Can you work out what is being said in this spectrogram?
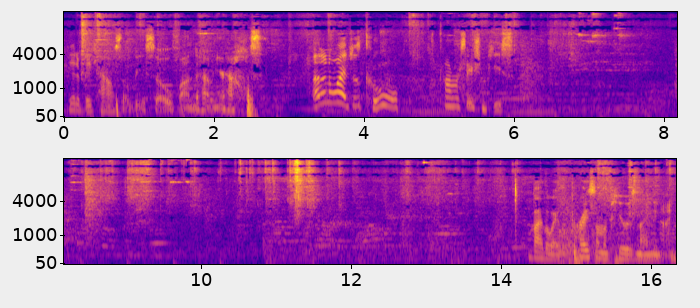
If you had a big house, that would be so fun to have in your house. Why, it's just cool. Conversation piece. By the way, the price on the pew is 99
